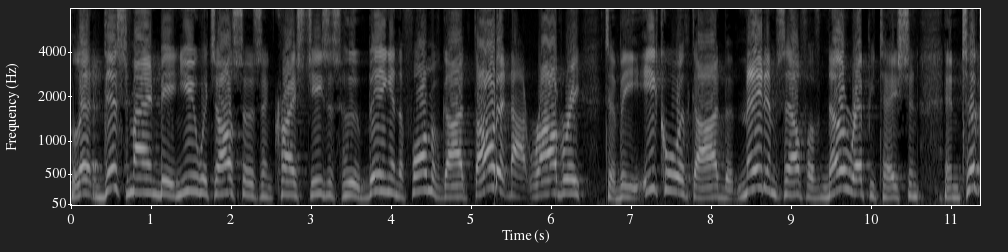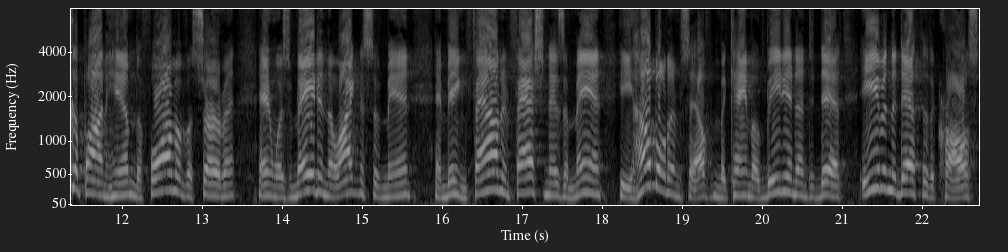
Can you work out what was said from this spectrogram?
let this mind be in you, which also is in Christ Jesus, who, being in the form of God, thought it not robbery to be equal with God, but made himself of no reputation, and took upon him the form of a servant, and was made in the likeness of men. And being found and fashioned as a man, he humbled himself and became obedient unto death, even the death of the cross.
